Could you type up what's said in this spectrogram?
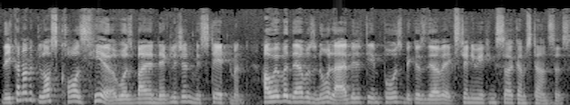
The economic loss caused here was by a negligent misstatement. However, there was no liability imposed because there were extenuating circumstances.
